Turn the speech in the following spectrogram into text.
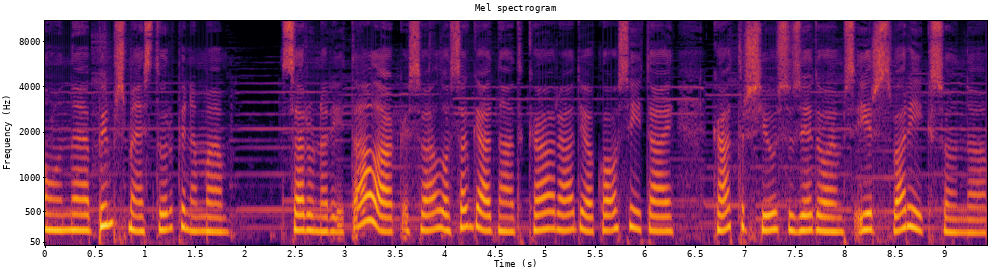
Un uh, pirms mēs turpinam uh, sarunu arī tālāk, es vēlos atgādināt, ka radio klausītāji katrs jūsu ziedojums ir svarīgs un uh,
